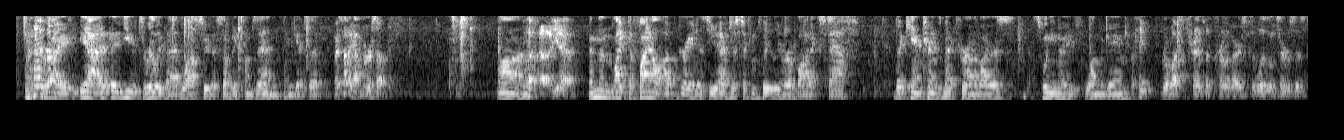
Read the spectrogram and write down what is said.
right. Yeah. It, you, it's really bad lawsuit if somebody comes in and gets it. That's how I got MRSA. Um, But uh, yeah, and then like the final upgrade is you have just a completely robotic staff that can't transmit coronavirus. It's when you know you've won the game. I think robots can transmit coronavirus because it lives on services.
